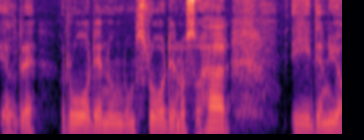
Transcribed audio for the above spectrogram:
äldreråden, ungdomsråden och så här. I den nya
